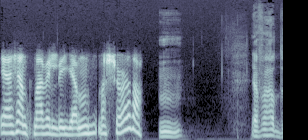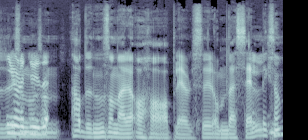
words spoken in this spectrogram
Jeg kjente meg veldig igjen meg sjøl, da. mm. Ja, for hadde du, liksom du noen, sånn, hadde du noen sånne aha-opplevelser om deg selv, liksom?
